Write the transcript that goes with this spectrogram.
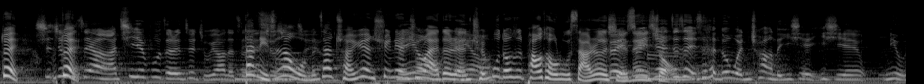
对。是就是这样啊。企业负责人最主要的但你知道我们在船院训练出来的人，全部都是抛头颅洒热血那一种这。这也是很多文创的一些一些，你有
